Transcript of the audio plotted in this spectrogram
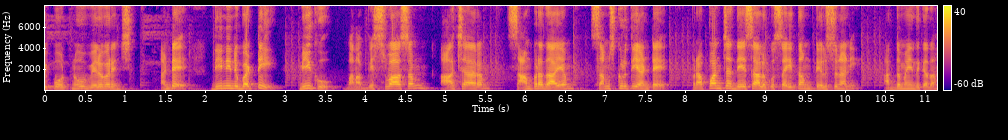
రిపోర్ట్ను వెలువరించింది. అంటే దీనిని బట్టి మీకు మన విశ్వాసం ఆచారం సాంప్రదాయం సంస్కృతి అంటే ప్రపంచ దేశాలకు సైతం తెలుసునని అర్థమైంది కదా?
